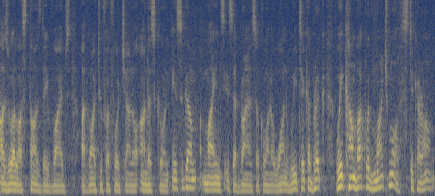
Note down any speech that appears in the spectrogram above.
as well as Thursday Vibes at Y254 channel underscore on Instagram. Mine is at Brian Sako 101. We take a break. We come back with much more. Stick around.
